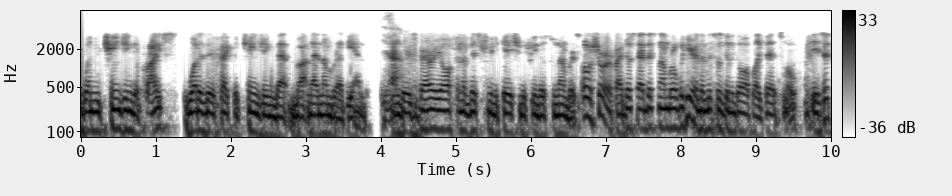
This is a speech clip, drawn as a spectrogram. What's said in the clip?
when you're changing the price, what is the effect of changing that that number at the end? Yeah. And there's very often a miscommunication between those two numbers. Oh, sure, if I just add this number over here, then this is going to go up like this. Well, is it?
